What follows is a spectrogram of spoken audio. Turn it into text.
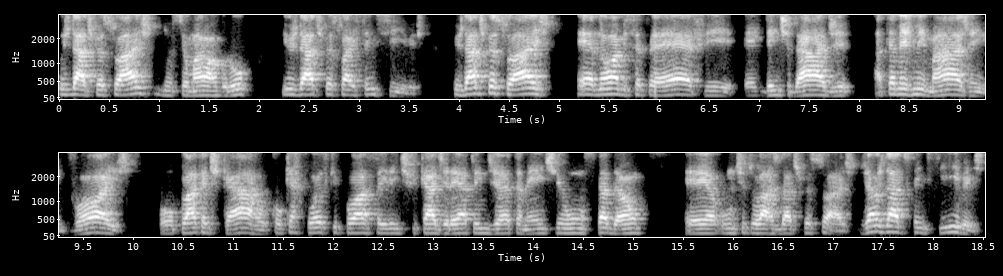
os dados pessoais, no seu maior grupo, e os dados pessoais sensíveis. Os dados pessoais é nome, CPF, é identidade, até mesmo imagem, voz ou placa de carro, qualquer coisa que possa identificar direto ou indiretamente um cidadão, é, um titular de dados pessoais. Já os dados sensíveis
